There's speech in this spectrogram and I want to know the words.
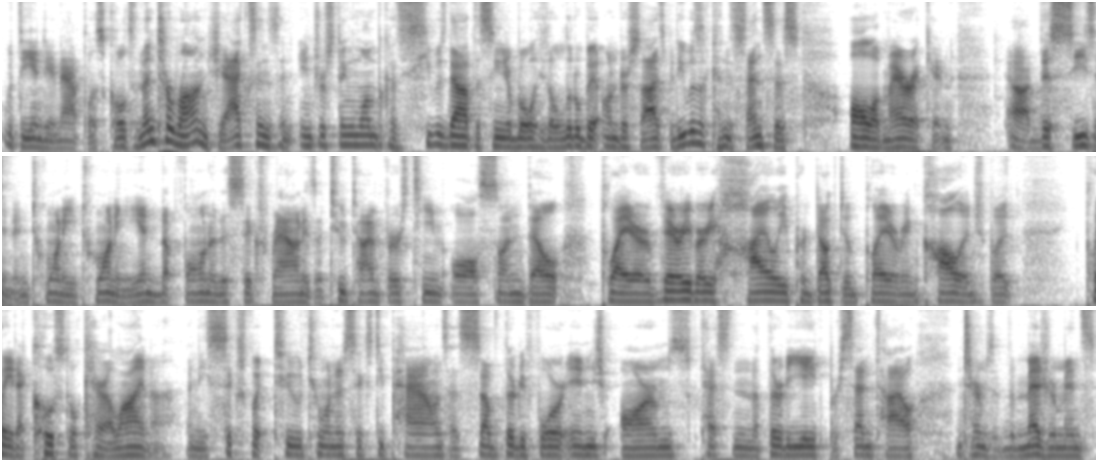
with the Indianapolis Colts. And then Tarron Jackson's an interesting one because he was down at the Senior Bowl. He's a little bit undersized, but he was a consensus All American. Uh, this season in 2020. He ended up falling to the sixth round. He's a two time first team All Sun Belt player, very, very highly productive player in college, but played at Coastal Carolina, and he's six foot two, 260 pounds, has sub 34 inch arms, tested in the 38th percentile in terms of the measurements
